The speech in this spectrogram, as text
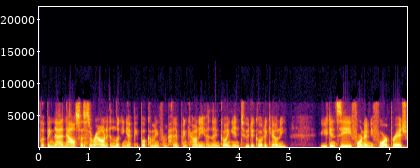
Flipping that analysis around and looking at people coming from Hennepin County and then going into Dakota County, you can see 494 bridge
